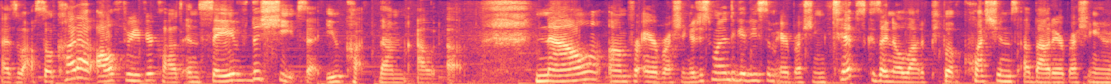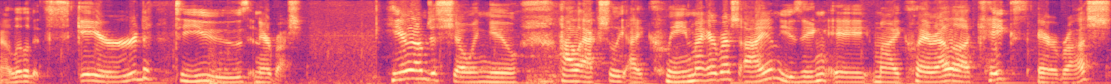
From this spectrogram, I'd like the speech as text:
as well. So cut out all three of your clouds and save the sheets that you cut them out of. Now um, for airbrushing. I just wanted to give you some airbrushing tips because I know a lot of people have questions about airbrushing and are a little bit scared to use an airbrush. Here I'm just showing you how actually I clean my airbrush. I am using a my Clarella Cakes airbrush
